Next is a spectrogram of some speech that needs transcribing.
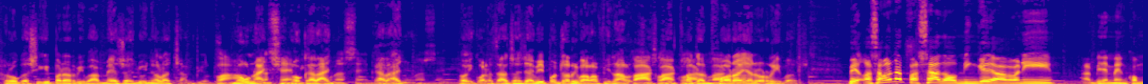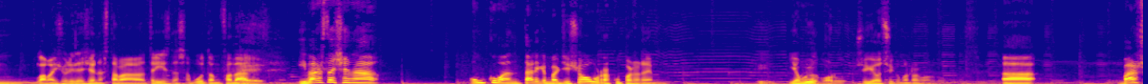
fer el que sigui per arribar més a lluny a la Champions. Clar, no un any, semi, sinó cada any. semi, cada any. semi. No, I quan estàs a semi pots arribar a la final. Clar, si clar, et foten clar, fora clar. ja no arribes. Bé, la setmana passada el Minguella va venir, evidentment, com la majoria de gent estava trist, decebut, enfadat, Eh. i vas deixar anar un comentari que em vaig dir, això ho recuperarem. Sí, I avui... recordo. Sí, jo sí que me'n recordo. Uh, vas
